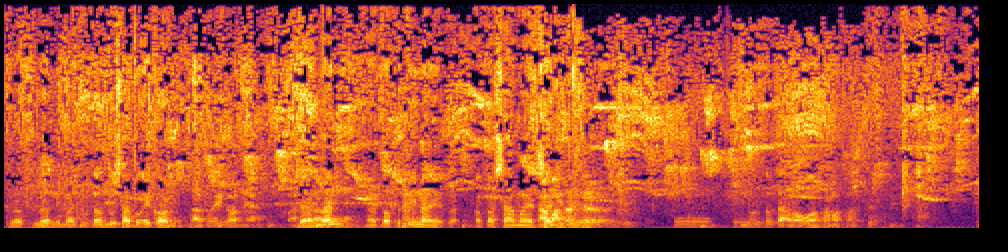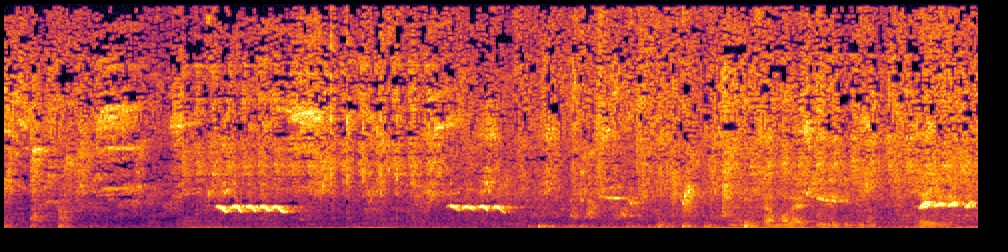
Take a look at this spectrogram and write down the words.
Dua bulan 5 juta untuk satu ekor. satu ekornya. Jantan atau betina ya, Pak? Apa sama aja sama gitu saja. ya? Oke. Untuk cocak rawa sama saja. Nah, ini sudah mulai bunyi di sini. Iya.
